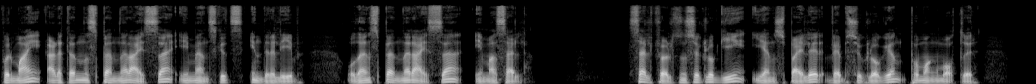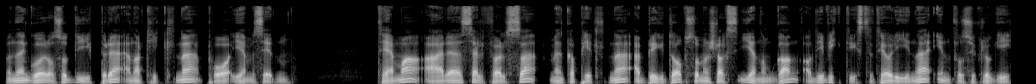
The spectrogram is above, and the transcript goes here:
For meg er dette en spennende reise i menneskets indre liv, og det er en spennende reise i meg selv. Selvfølelsens psykologi gjenspeiler webpsykologen på mange måter, men den går også dypere enn artiklene på hjemmesiden. Temaet er selvfølelse, men kapitlene er bygd opp som en slags gjennomgang av de viktigste teoriene innenfor psykologi.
